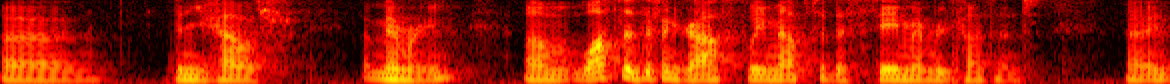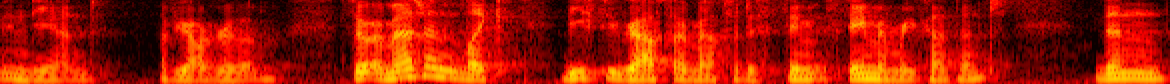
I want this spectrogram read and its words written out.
uh, than you have memory, um, lots of different graphs will be mapped to the same memory content uh, in, in the end of your algorithm. So imagine like these two graphs are mapped to the same, same memory content, then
